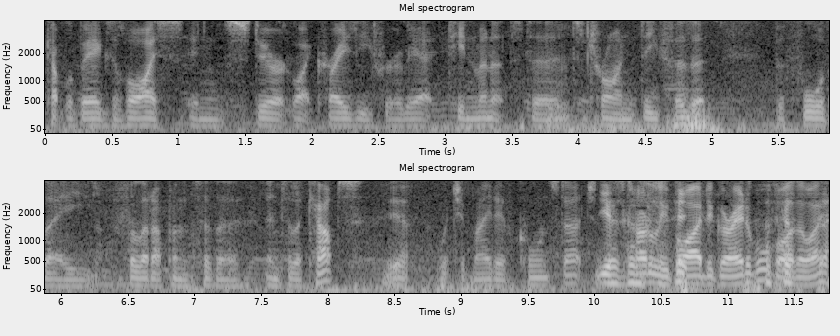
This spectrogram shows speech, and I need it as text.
couple of bags of ice, and stir it like crazy for about 10 minutes to, to try and defizz it before they fill it up into the into the cups, Yeah. which are made of cornstarch. Yeah, totally say- biodegradable, by the way.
